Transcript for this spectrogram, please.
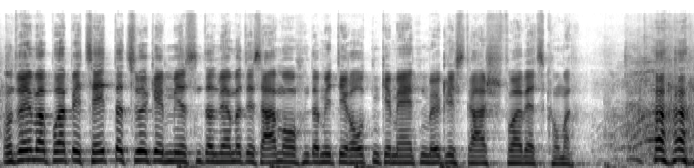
Und wenn wir ein paar BZ dazugeben müssen, dann werden wir das auch machen, damit die roten Gemeinden möglichst rasch vorwärts kommen.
